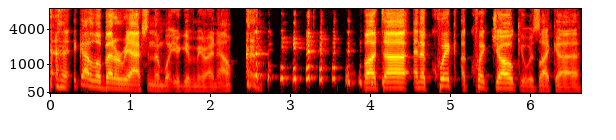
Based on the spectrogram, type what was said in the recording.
it got a little better reaction than what you're giving me right now. but uh, and a quick a quick joke. It was like a,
